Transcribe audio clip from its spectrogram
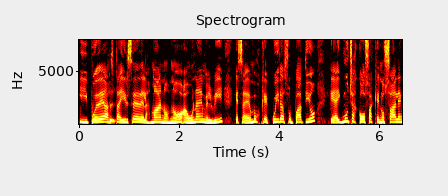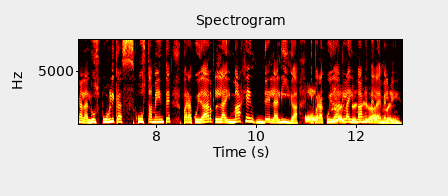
y puede hasta irse de las manos, ¿no? A una MLB que sabemos que cuida su patio, que hay muchas cosas que no salen a la luz pública justamente para cuidar la imagen de la liga y oh, para cuidar la, imagen de la MLB.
